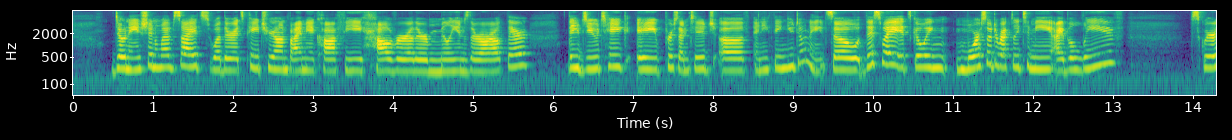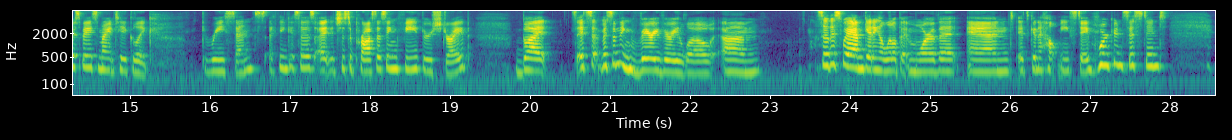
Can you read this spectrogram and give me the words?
donation websites, whether it's Patreon, buy me a coffee, however other millions there are out there, they do take a percentage of anything you donate. So this way it's going more so directly to me. I believe Squarespace might take like 3 cents, I think it says. It's just a processing fee through Stripe but it's, it's something very very low. Um, so this way i'm getting a little bit more of it and it's going to help me stay more consistent.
